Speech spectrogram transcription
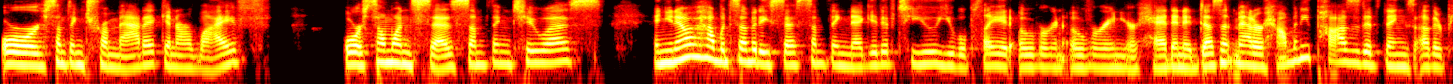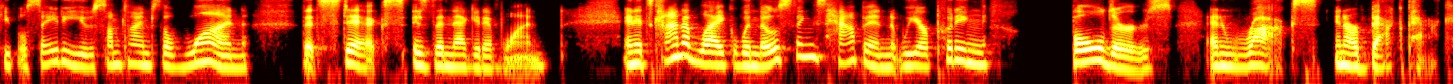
or something traumatic in our life, or someone says something to us, and you know how when somebody says something negative to you, you will play it over and over in your head. And it doesn't matter how many positive things other people say to you, sometimes the one that sticks is the negative one. And it's kind of like when those things happen, we are putting boulders and rocks in our backpack.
